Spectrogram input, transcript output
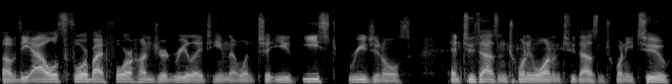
of the Owls 4x400 relay team that went to East Regionals in 2021 and 2022.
